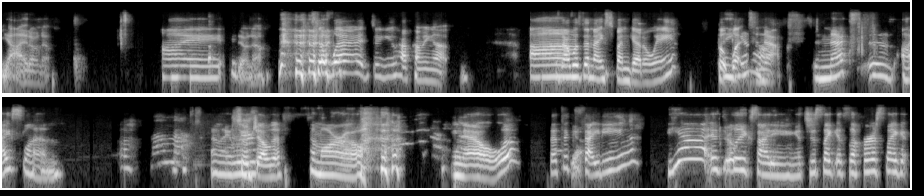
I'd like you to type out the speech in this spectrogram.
yeah, I don't know. I I don't know. so what do you have coming up? Um, that was a nice fun getaway. But what's yeah. next? Next is Iceland. and I so jealous tomorrow. no, that's exciting. Yeah. yeah, it's really exciting. It's just like it's the first like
